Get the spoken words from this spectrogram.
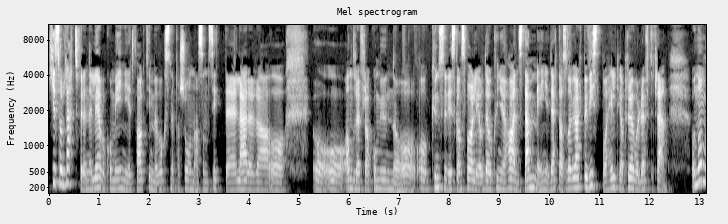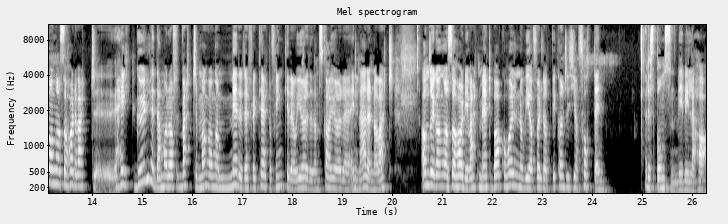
ikke så lett for en elev å komme inn i et fagteam med voksne personer som sitter lærere og, og, og andre fra kommunen og, og, kunstnerisk ansvarlige, og det å kunne ha en stemme inn i dette. Så da har vi vært bevisst på hele tida å prøve å løfte frem. Og noen ganger så har det vært eh, helt gull. De har vært mange ganger mer reflektert og flinkere å gjøre det de skal gjøre, enn læreren har vært. Andre ganger så har de vært mer tilbakeholdne, og vi har følt at vi kanskje ikke har fått den responsen vi ville ha.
